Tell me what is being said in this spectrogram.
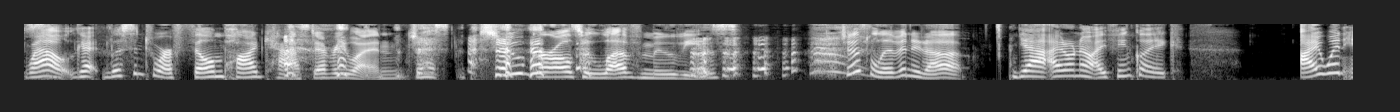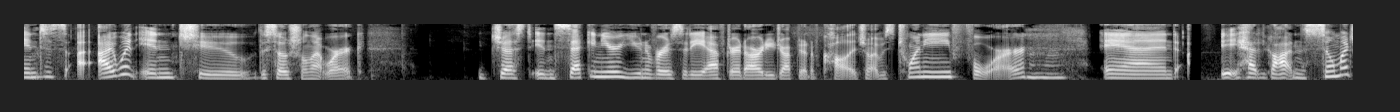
Wow, get, listen to our film podcast, everyone. Just two girls who love movies, just living it up. Yeah, I don't know. I think like I went into I went into the social network just in second year university after I'd already dropped out of college. So I was 24 mm-hmm. and it had gotten so much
